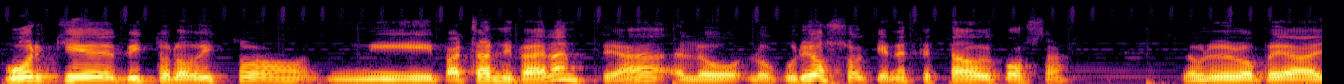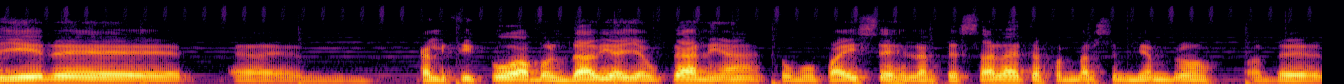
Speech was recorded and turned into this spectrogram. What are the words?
Porque, visto lo visto, ni para atrás ni para adelante. ¿ah? Lo, curioso es que en este estado de cosas, la Unión Europea ayer eh, eh, calificó a Moldavia y a Ucrania como países en la antesala de transformarse en miembros de,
